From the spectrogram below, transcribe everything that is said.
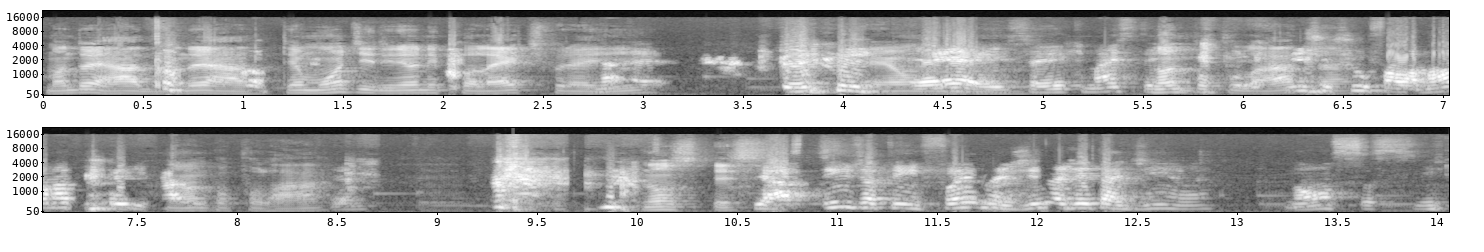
Mandou errado, mandou errado. Tem um monte de Irineu Nicolette por aí. É um É, isso aí é que mais tem. nome popular. Tá? Chuchu fala mal na frente. Nome popular. Não, esse, Se assim já tem fã, imagina ajeitadinha, né? Nossa senhora.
